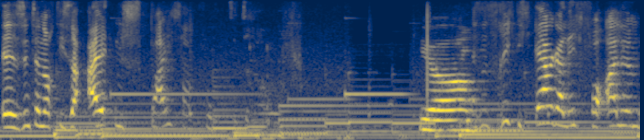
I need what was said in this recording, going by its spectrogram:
äh, sind da noch diese alten Speicherpunkte drauf. Ja. Das ist richtig ärgerlich, vor allem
